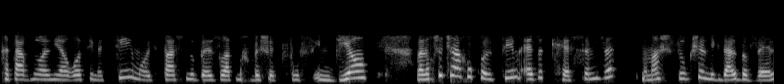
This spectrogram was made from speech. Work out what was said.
כתבנו על ניירות עם עטים, או הדפסנו בעזרת מכבשת דפוס עם דיו, ואני חושבת שאנחנו קולטים איזה קסם זה, ממש סוג של מגדל בבל,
